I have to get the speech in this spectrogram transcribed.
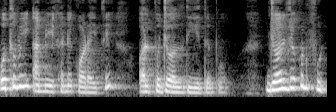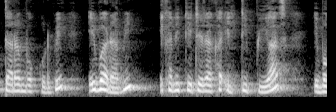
প্রথমেই আমি এখানে কড়াইতে অল্প জল দিয়ে দেব। জল যখন ফুটতে আরম্ভ করবে, এবার আমি এখানে কেটে রাখা একটি পেঁয়াজ এবং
